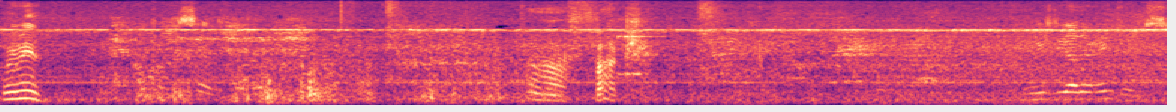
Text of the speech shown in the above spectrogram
What do you mean? Oh, fuck. Where's the other engines?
